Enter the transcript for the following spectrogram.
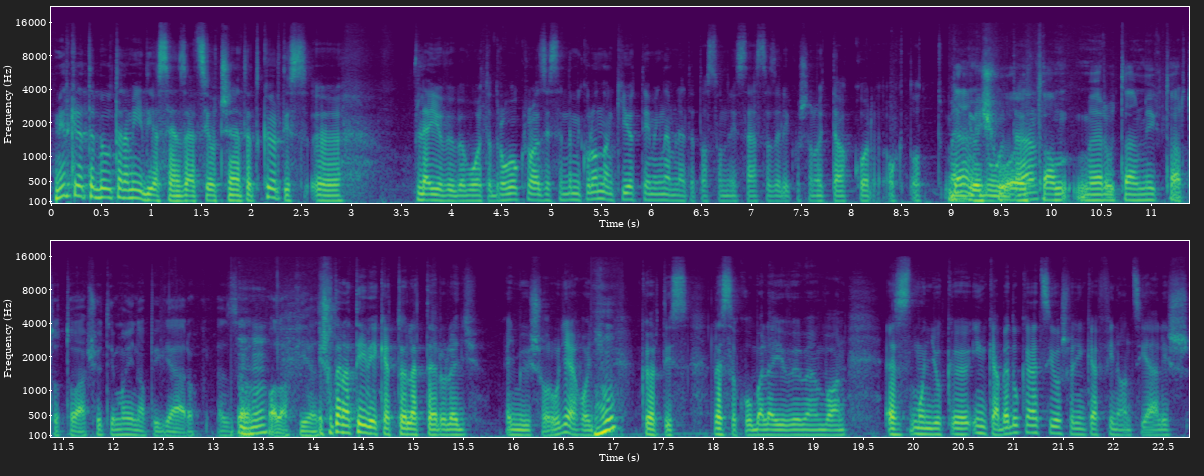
Miért kellett ebből utána média szenzációt csinálni? Tehát Curtis ö, lejövőbe volt a drogokról, azért szerintem amikor onnan kijöttél, még nem lehetett azt mondani százszerzelékosan, hogy te akkor ott, ott De nem is voltam, mert utána még tartott tovább, sőt én mai napig járok ezzel uh-huh. valakihez. És utána a TV2 lett erről egy, egy műsor, ugye? Hogy uh-huh. Curtis leszakóban lejövőben van. Ez mondjuk inkább edukációs, vagy inkább financiális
